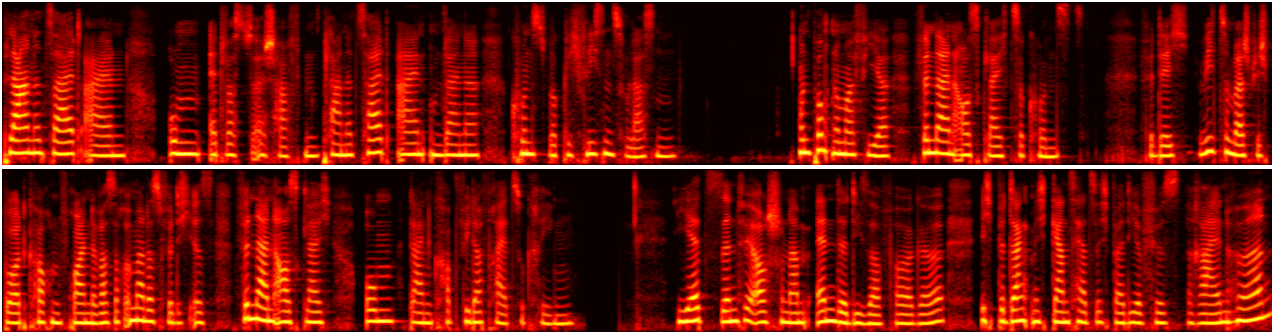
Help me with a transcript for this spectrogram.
plane Zeit ein, um etwas zu erschaffen. Plane Zeit ein, um deine Kunst wirklich fließen zu lassen. Und Punkt Nummer vier, finde einen Ausgleich zur Kunst für dich, wie zum Beispiel Sport, Kochen, Freunde, was auch immer das für dich ist. Finde einen Ausgleich, um deinen Kopf wieder frei zu kriegen. Jetzt sind wir auch schon am Ende dieser Folge. Ich bedanke mich ganz herzlich bei dir fürs Reinhören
